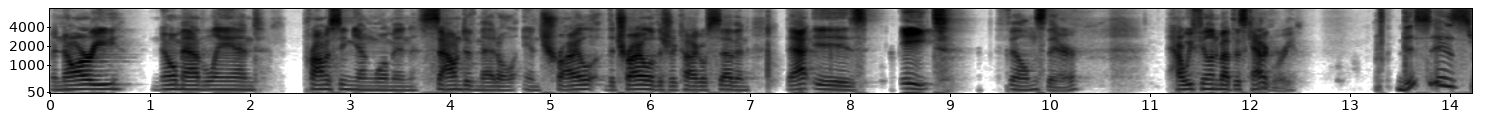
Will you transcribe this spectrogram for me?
Minari, Nomadland, Promising Young Woman, Sound of Metal, and Trial the Trial of the Chicago Seven. That is eight films there. How are we feeling about this category? This is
